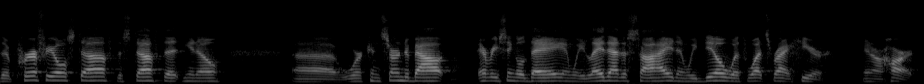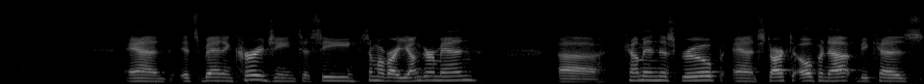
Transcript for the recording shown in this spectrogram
the peripheral stuff, the stuff that, you know, uh, we're concerned about every single day, and we lay that aside and we deal with what's right here in our heart. And it's been encouraging to see some of our younger men uh, come in this group and start to open up because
